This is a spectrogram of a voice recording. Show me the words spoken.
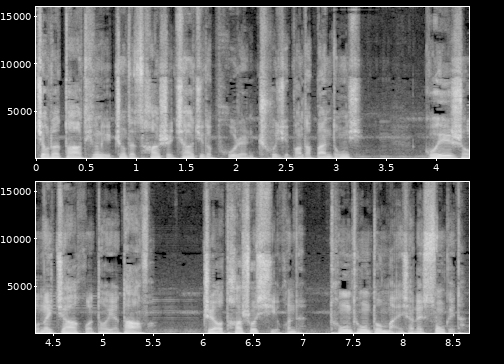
叫了大厅里正在擦拭家具的仆人出去帮他搬东西。鬼手那家伙倒也大方，只要他说喜欢的，通通都买下来送给他。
